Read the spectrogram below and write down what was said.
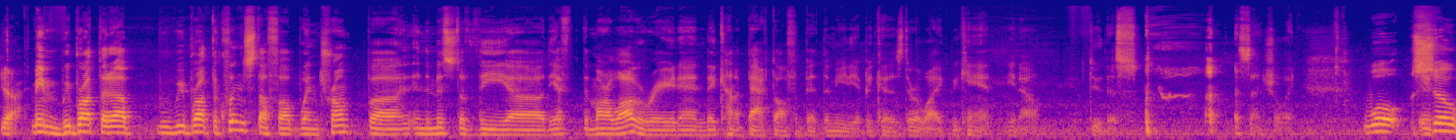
yeah, I mean, we brought that up. We brought the Clinton stuff up when Trump, uh, in the midst of the uh, the F- the Mar-a-Lago raid, and they kind of backed off a bit the media because they're like, we can't, you know, do this. essentially, Well, It- so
